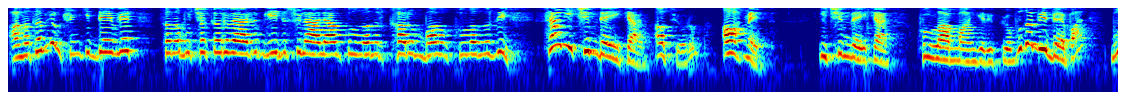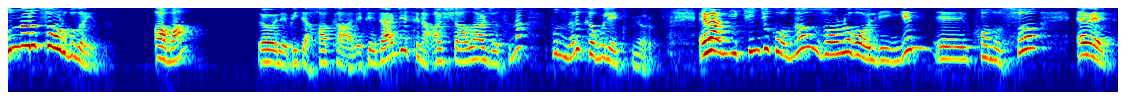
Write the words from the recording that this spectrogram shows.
Anlatabiliyor muyum? Çünkü devlet sana bu çakarı verdim, yedi sülalen kullanır, karın bal kullanır değil. Sen içindeyken atıyorum Ahmet içindeyken kullanman gerekiyor. Bu da bir vebal. Bunları sorgulayın. Ama öyle bir de hakaret edercesine, aşağılarcasına bunları kabul etmiyorum. Efendim ikinci konu Zorlu Holding'in e, konusu. Evet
